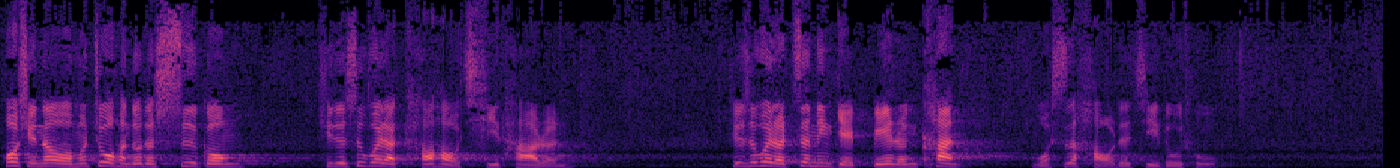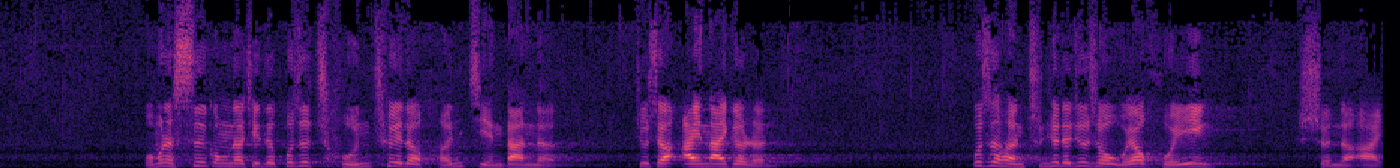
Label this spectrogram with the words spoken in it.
或许呢，我们做很多的施工，其实是为了讨好其他人，其实为了证明给别人看我是好的基督徒。我们的施工呢，其实不是纯粹的、很简单的。就是要爱那个人，不是很纯粹的，就是说我要回应神的爱。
